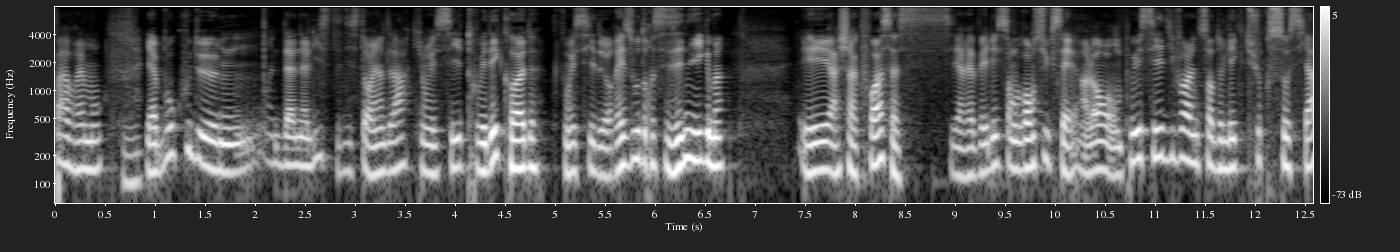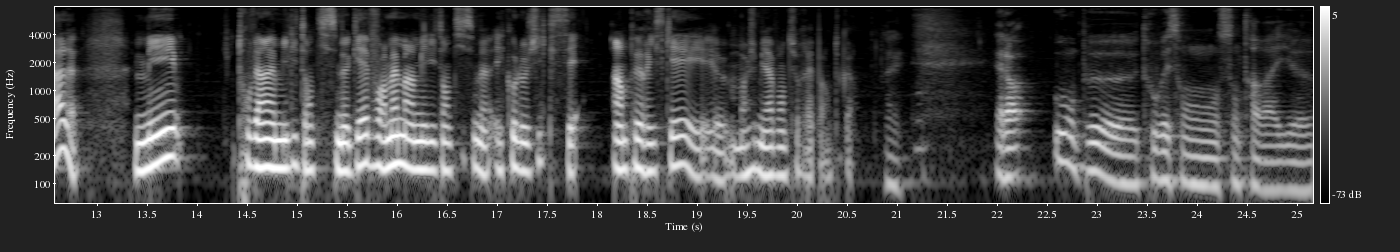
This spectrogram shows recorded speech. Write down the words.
pas vraiment. Mmh. Il y a beaucoup d'analystes, d'historiens de l'art qui ont essayé de trouver des codes, qui ont essayé de résoudre ces énigmes. Et à chaque fois, ça s'est révélé sans grand succès. Alors, on peut essayer d'y voir une sorte de lecture sociale, mais trouver un militantisme gay, voire même un militantisme écologique, c'est un peu risqué et euh, moi, je m'y aventurerai pas en tout cas. Alors, où on peut euh, trouver son, son travail euh,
